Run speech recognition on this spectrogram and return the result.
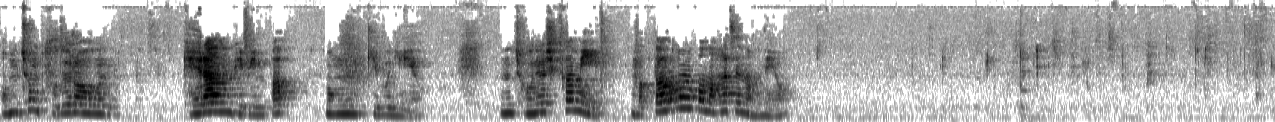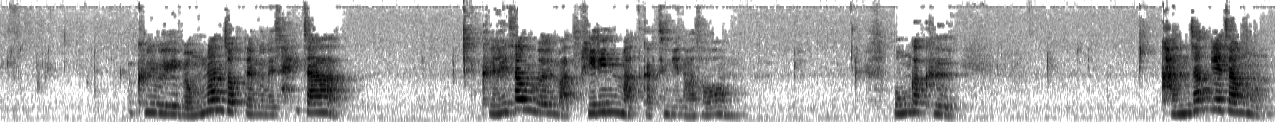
엄청 부드러운 계란 비빔밥 먹는 기분이에요. 음, 전혀 식감이 막 따로 놀거나 하진 않네요. 그리고 이 명란젓 때문에 살짝 그 해산물 맛, 비린 맛 같은 게 나서 뭔가 그 간장게장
